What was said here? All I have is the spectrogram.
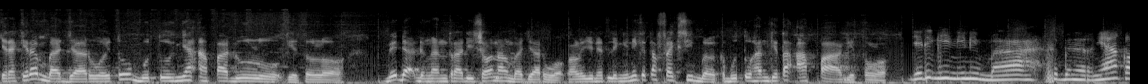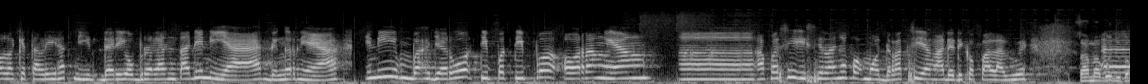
Kira-kira Mbak Jarwo itu butuhnya apa dulu gitu loh. Beda dengan tradisional Mbak Jarwo. Kalau unit link ini kita fleksibel, kebutuhan kita apa gitu loh. Jadi gini nih Mbah, sebenarnya kalau kita lihat nih dari obrolan tadi nih ya, dengernya ya. Ini Mbah Jarwo tipe-tipe orang yang eh, apa sih istilahnya kok moderat sih yang ada di kepala gue. Sama gue juga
